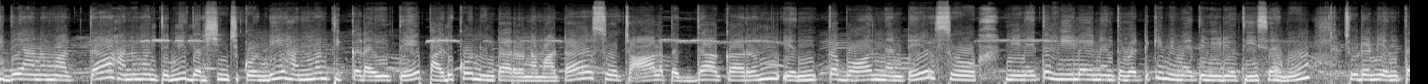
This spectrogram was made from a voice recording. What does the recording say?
ఇదే అనమాట హనుమంతుడిని దర్శించుకోండి. హనుమంత్ ఇక్కడ అయితే పడుకొని ఉంటారన్నమాట సో చాలా పెద్ద ఆకారం. ఎంత బాగుందంటే సో నేనైతే వీలైనంత బట్టికి మేమైతే వీడియో తీసాము. చూడండి ఎంత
